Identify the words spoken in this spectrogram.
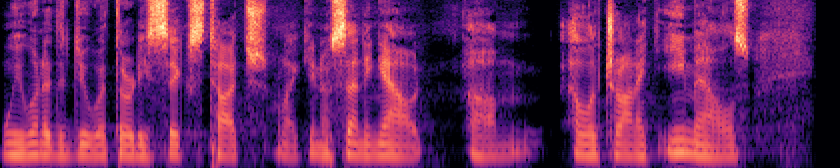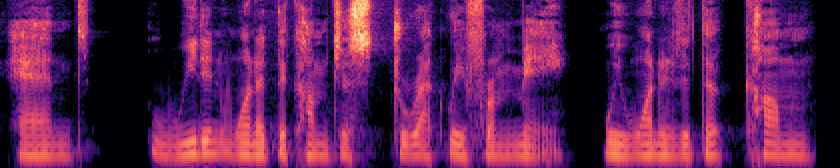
we wanted to do a 36 touch, like, you know, sending out um, electronic emails. And we didn't want it to come just directly from me. We wanted it to come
